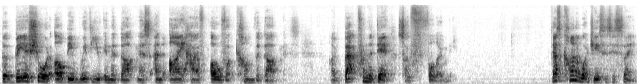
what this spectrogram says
But be assured, I'll be with you in the darkness, and I have overcome the darkness. I'm back from the dead, so follow me. That's kind of what Jesus is saying.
